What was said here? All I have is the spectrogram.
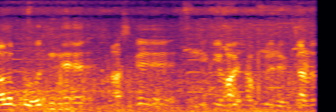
চলো পুরো দিনে আজকে কী কী হয় সব কিছু দেখতে। চলো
